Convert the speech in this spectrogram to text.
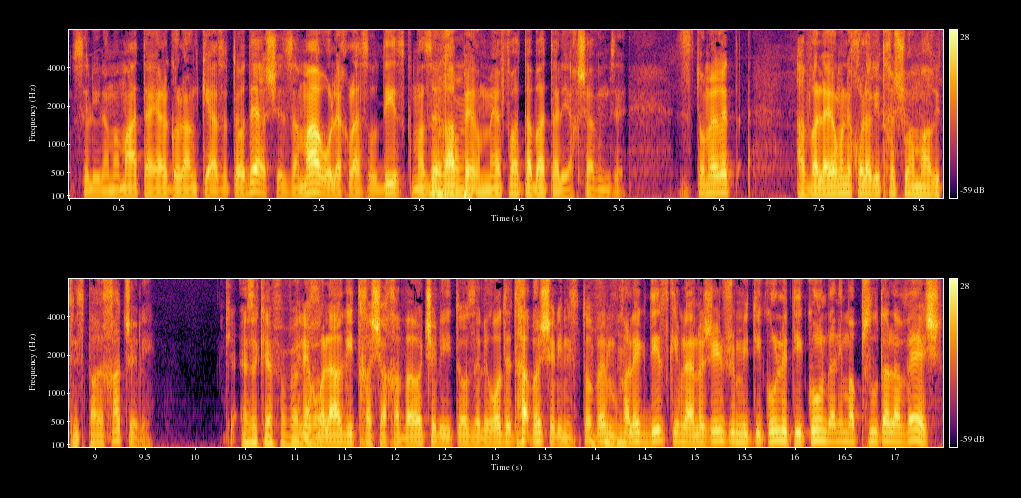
עושה לי, למה מה אתה אייל גולן? כי אז אתה יודע שזמר הולך לעשות דיסק. מה זה נכון. ראפר? מאיפה אתה באת לי עכשיו עם זה? זאת אומרת, אבל היום אני יכול להגיד לך שהוא המעריץ מספר אחת שלי. כן, איזה כיף, אבל... אני לראות- יכול להגיד לך שהחוויות שלי איתו זה לראות את אבא שלי מסתובב, מחלק דיסקים לאנשים שמתיקון לתיקון, ואני מבסוט על הוואש.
